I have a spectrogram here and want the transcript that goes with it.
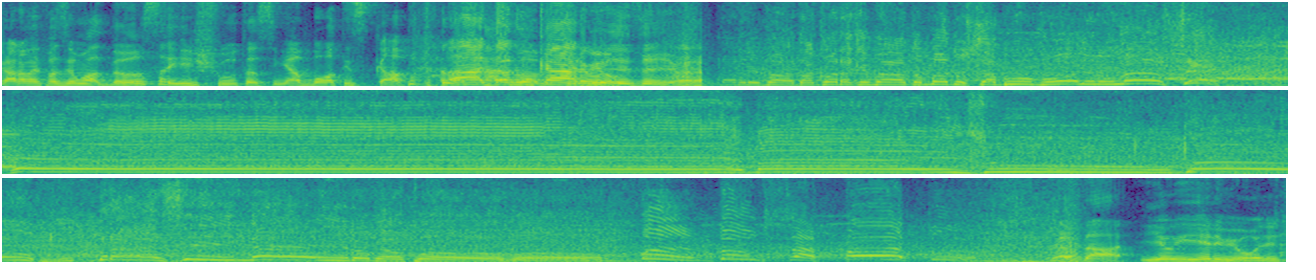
O cara vai fazer uma dança e chuta assim, a bota escapa. Tá na Ah, dá no do- cara, viu? ó. Rivaldo, agora Rivaldo, manda o Sabugo, olho no lance. É mais um gol brasileiro, meu povo. Mandou um sapato. Tá, e eu e ele, meu, a gente,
